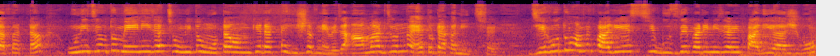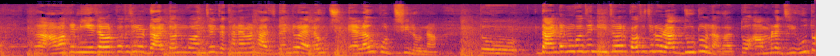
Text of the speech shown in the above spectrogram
ব্যাপারটা। উনি যেহেতু মেয়ে নিয়ে যাচ্ছে উনি তো মোটা অঙ্কের একটা হিসাব নেবে যে আমার জন্য এত টাকা নিচ্ছে। যেহেতু আমি পালিয়ে এসেছি বুঝতে পারিনি যে আমি পালিয়ে আসব। আমাকে নিয়ে যাওয়ার কথা ছিল ডালটনগঞ্জে যেখানে আমার হাজব্যান্ডও অ্যালাউ অ্যালাউ করছিল না। তো ডালটনগঞ্জে নিয়ে যাওয়ার কথা ছিল রাত দুটো নাগাদ। তো আমরা যেহেতু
